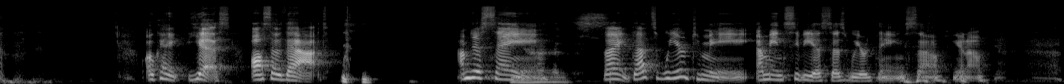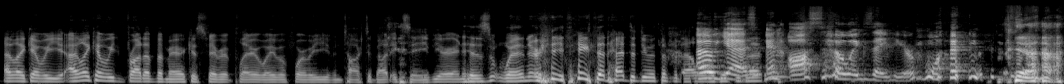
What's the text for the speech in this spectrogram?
Okay, yes. Also that. I'm just saying. Yes. Like that's weird to me. I mean, CBS does weird things, so you know. I like how we i like how we brought up america's favorite player way before we even talked about xavier and his win or anything that had to do with the finale Oh yes, that? and also Xavier won. yeah.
